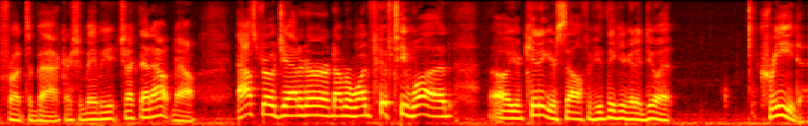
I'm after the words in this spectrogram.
front to back. I should maybe check that out now. Astro Janitor number 151. Oh, you're kidding yourself if you think you're going to do it. Creed.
